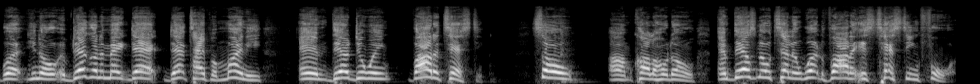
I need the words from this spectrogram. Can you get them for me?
but you know if they're going to make that that type of money and they're doing VADA testing, so um, Carla, hold on, and there's no telling what VADA is testing for.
